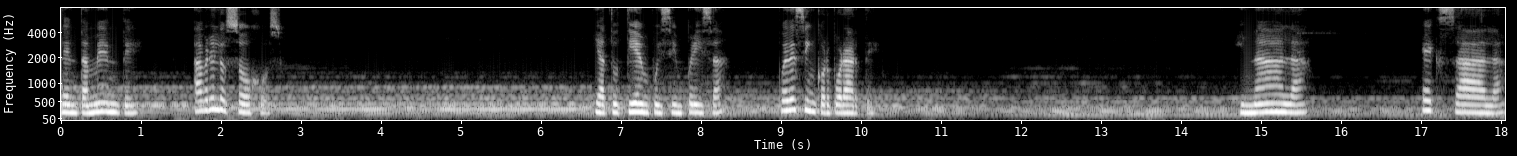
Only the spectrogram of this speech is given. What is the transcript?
Lentamente, abre los ojos y a tu tiempo y sin prisa puedes incorporarte. Inhala, exhala.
